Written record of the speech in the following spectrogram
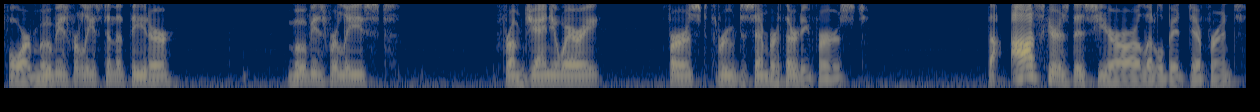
for movies released in the theater, movies released from January 1st through December 31st. The Oscars this year are a little bit different.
